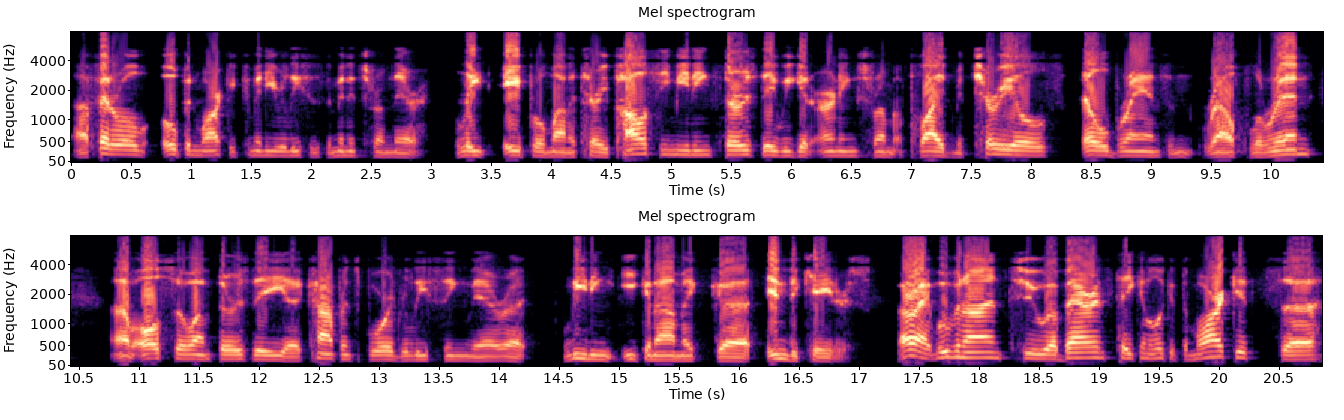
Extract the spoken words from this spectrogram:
Uh, Federal Open Market Committee releases the minutes from their late April monetary policy meeting. Thursday, we get earnings from Applied Materials, L Brands, and Ralph Lauren. Uh, also on Thursday, uh, Conference Board releasing their uh, leading economic uh, indicators. All right, moving on to uh, Barron's, taking a look at the markets. Uh,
